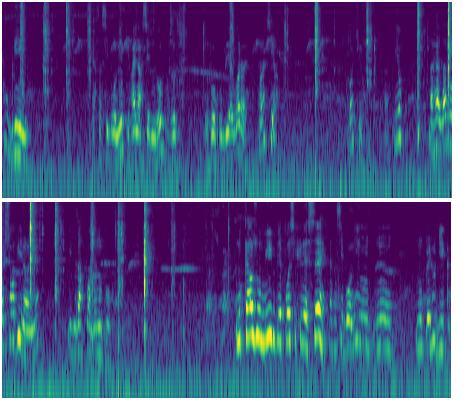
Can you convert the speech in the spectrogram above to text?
cobrindo essa cebolinha que vai nascer de novo, mas eu, eu vou cobrir agora, só assim, ó. Prontinho. Aqui eu, na realidade, eu vou só virando, né? E desafogando um pouco. No caso, o milho, depois que crescer, essa cebolinha não, não, não prejudica.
